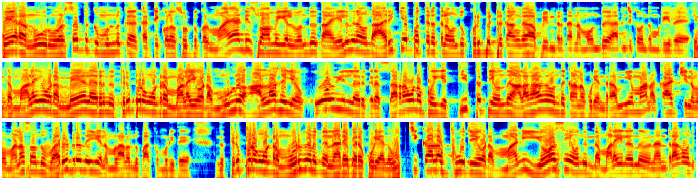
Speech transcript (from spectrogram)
பேரை நூறு வருஷத்துக்கு முன்னுக்கு கட்டிக்குளம் சுட்டுக்கொள் மாயாண்டி சுவாமிகள் வந்து தான் எழுதின வந்து அறிக்கை பத்திரத்துல வந்து குறிப்பிட்டிருக்காங்க அப்படின்றத நம்ம வந்து அறிஞ்சுக்க வந்து முடியுது. இந்த மலையோட மேல இருந்து திருப்பரங்குன்ற மலையோட முழு அழகையும் கோவில்ல இருக்கிற சரவண பொய்ய தீர்த்தத்தையும் வந்து அழகாக வந்து காணக்கூடிய அந்த ரம்யமான காட்சி நம்ம மனசை வந்து வருடுறதையும் நம்மளால வந்து பார்க்க முடியுது. அந்த திருப்பரங்குன்ற முருகனுக்கு நடைபெறக்கூடிய அந்த உச்சிக்கால பூஜையோட மணி யோசையை வந்து இந்த மலையிலிருந்து நன்றாக வந்து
